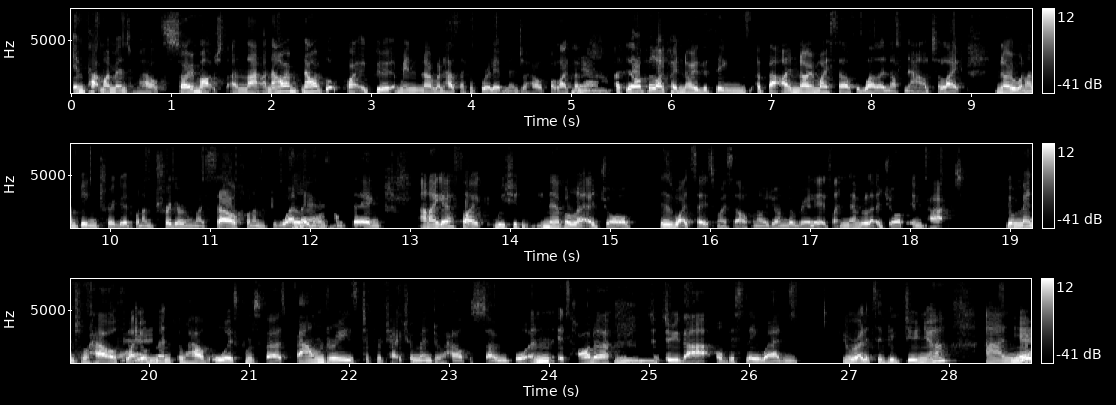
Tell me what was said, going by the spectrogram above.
impact my mental health so much and that and now I'm now I've got quite a good I mean no one has like a brilliant mental health but like yeah. I, I, feel I feel like I know the things about I know myself well enough now to like know when I'm being triggered when I'm triggering myself when I'm dwelling yeah. on something and I guess like we should never let a job this is what I'd say to myself when I was younger really it's like never let a job impact your mental health like your mental health always comes first boundaries to protect your mental health is so important it's harder mm. to do that obviously when you're relatively junior and yeah.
